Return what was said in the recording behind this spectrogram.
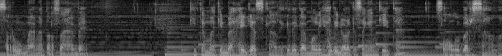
seru banget persahabat kita makin bahagia sekali ketika melihat idola kesayangan kita selalu bersama.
